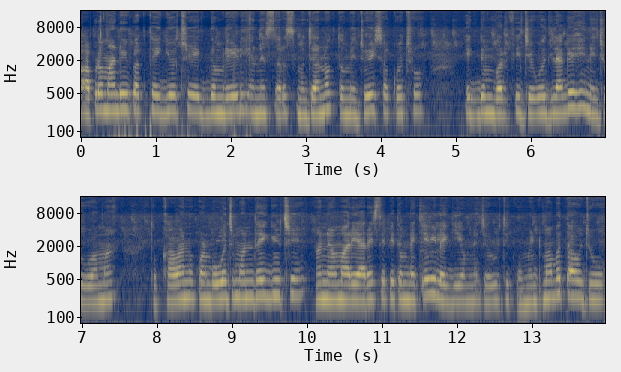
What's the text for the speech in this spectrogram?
આપણો માંડવી પાક થઈ ગયો છે, એકદમ રેડી અને સરસ મજાનો. તમે જોઈ શકો છો, એકદમ બરફી જેવો જ લાગે છે ને જોવામાં. તો ખાવાનું પણ બહુ જ મન થઈ ગયું છે. અને અમારી આ રેસીપી તમને કેવી લાગી અમને જરૂરથી કોમેન્ટમાં બતાવજો.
